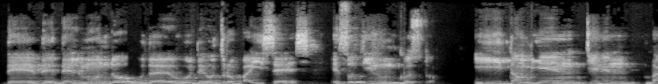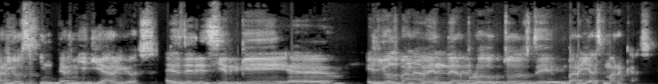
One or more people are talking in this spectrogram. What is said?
del mundo o de otros países. Eso tiene un costo. Y también tienen varios intermediarios, es decir, que eh, ellos van a vender productos de varias marcas.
